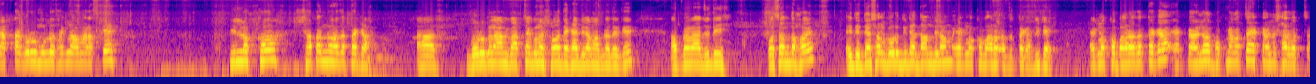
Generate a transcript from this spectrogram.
চারটা গরুর মূল্য থাকল আমার আজকে তিন লক্ষ সাতান্ন হাজার টাকা। আর গরুগুলো আমি বাচ্চাগুলো সহ দেখাই দিলাম আপনাদেরকে। আপনারা যদি পছন্দ হয়, এই যে দেশাল গরু দুইটার দাম দিলাম এক লক্ষ বারো হাজার টাকা, দুইটাই। এক লক্ষ বারো হাজার টাকা, একটা হলো বকনা বাচ্চা, একটা হলো সার বাচ্চা।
